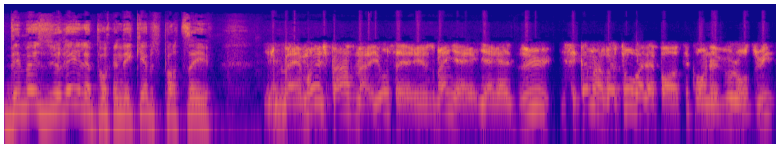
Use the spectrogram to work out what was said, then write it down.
démesurée là, pour une équipe sportive. Ben moi, je pense, Mario, sérieusement, il, a- il aurait dû. C'est comme un retour à la passé qu'on a vu aujourd'hui.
